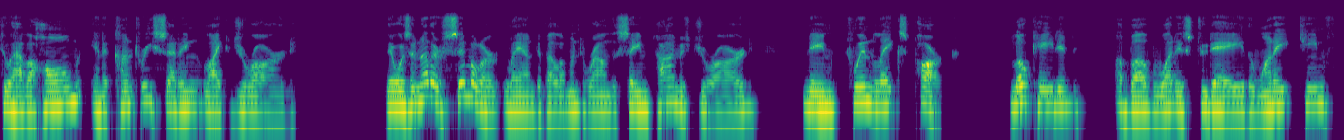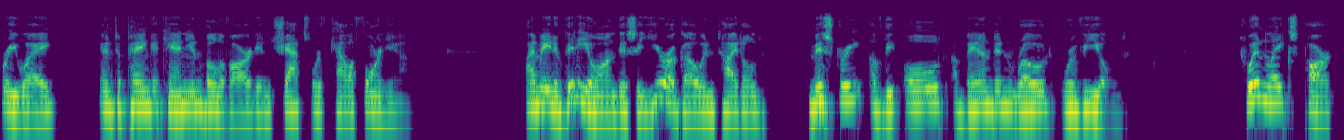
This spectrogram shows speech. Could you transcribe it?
to have a home in a country setting like Girard. There was another similar land development around the same time as Girard named Twin Lakes Park, located above what is today the 118 freeway and Topanga Canyon Boulevard in Chatsworth, California. I made a video on this a year ago entitled Mystery of the Old Abandoned Road Revealed. Twin Lakes Park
